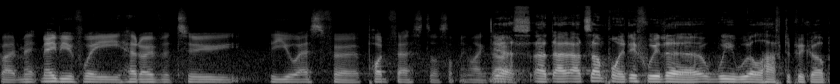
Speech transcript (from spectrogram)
But may, maybe if we head over to the US for Podfest or something like that. Yes, at, at, at some point, if we're there, we will have to pick up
